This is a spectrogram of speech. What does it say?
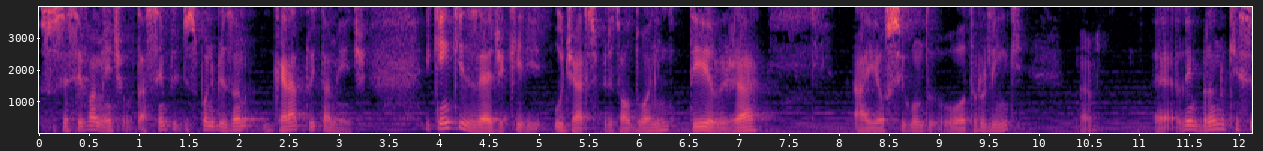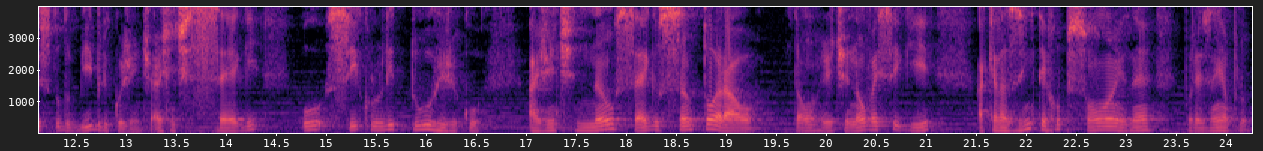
sucessivamente. Eu vou estar sempre disponibilizando gratuitamente. E quem quiser adquirir o Diário Espiritual do ano inteiro já, aí é o segundo, o outro link. Né? É, lembrando que esse estudo bíblico, gente, a gente segue o ciclo litúrgico, a gente não segue o santoral. Então a gente não vai seguir aquelas interrupções, né? Por exemplo,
